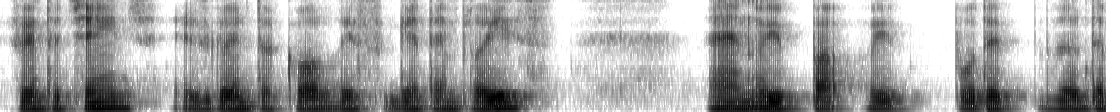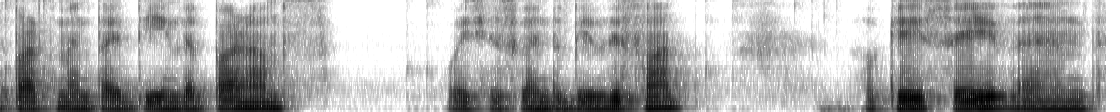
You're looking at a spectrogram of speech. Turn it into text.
it's going to change. It's going to call this get employees. And we, we put it the department ID in the params which is going to be this one. Okay save and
